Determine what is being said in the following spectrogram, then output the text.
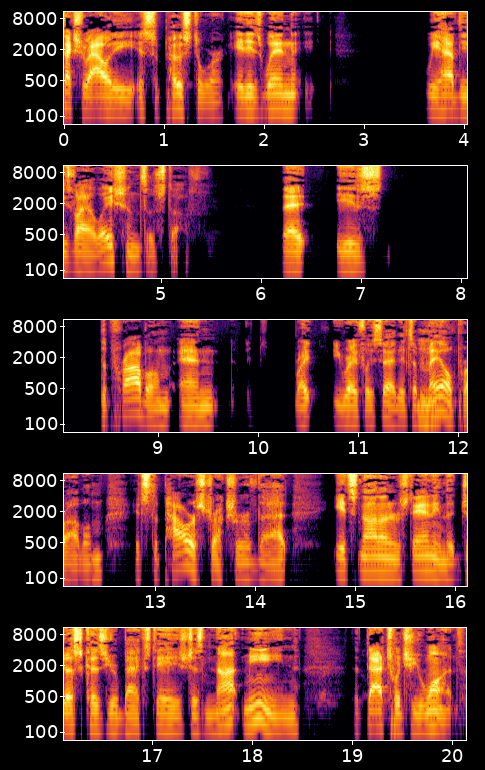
sexuality is supposed to work. It is when we have these violations of stuff that is the problem and right you rightfully said it's a Mhm. male problem it's the power structure of that it's not understanding that just because you're backstage does not mean that that's what you want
